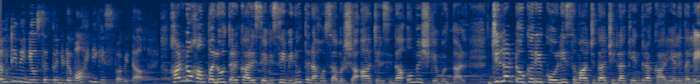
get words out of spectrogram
ಎಂಟಿವಿ ನ್ಯೂಸ್ ಕನ್ನಡ ವಾಹಿನಿಗೆ ಸ್ವಾಗತ. ಹಣ್ಣು ಹಂಪಲು ತರಕಾರಿ ಸೇವಿಸಿ ವಿನೂತನ ಹೊಸ ವರ್ಷ ಆಚರಿಸಿದ ಉಮೇಶ್ಗೆ ಮುದ್ದಾಳ್. ಜಿಲ್ಲಾ ಟೋಕರಿ ಕೋಲಿ ಸಮಾಜದ ಜಿಲ್ಲಾ ಕೇಂದ್ರ ಕಾರ್ಯಾಲಯದಲ್ಲಿ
